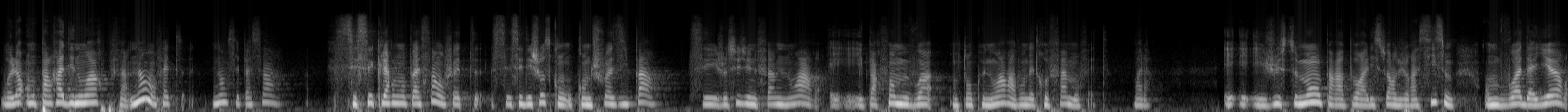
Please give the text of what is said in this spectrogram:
ou alors on parlera des noirs. Non, en fait, non, c'est pas ça. C'est clairement pas ça en fait. C'est des choses qu'on ne choisit pas. C'est je suis une femme noire et, parfois on me voit en tant que noire avant d'être femme en fait. Voilà. Et, et- justement par rapport à l'histoire du racisme, on me voit d'ailleurs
